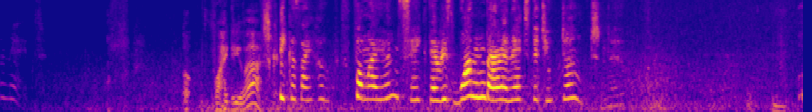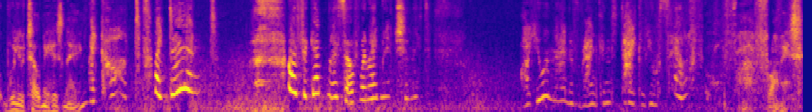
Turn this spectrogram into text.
baronet. Oh, why do you ask? Because I hope, for my own sake, there is one baronet that you don't know. Will you tell me his name? I can't. I daren't. I forget myself when I mention it. Are you a man of rank and title yourself? Oh, far from it.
